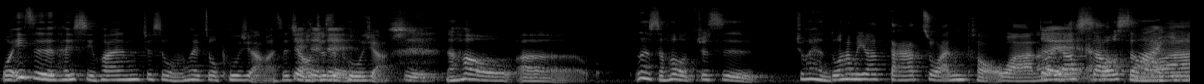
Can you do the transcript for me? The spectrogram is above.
我一直很喜欢，就是我们会做 puja 嘛，是叫就是 puja，是。然后呃那时候就是就会很多他们要搭砖头啊，然后要烧什么啊，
